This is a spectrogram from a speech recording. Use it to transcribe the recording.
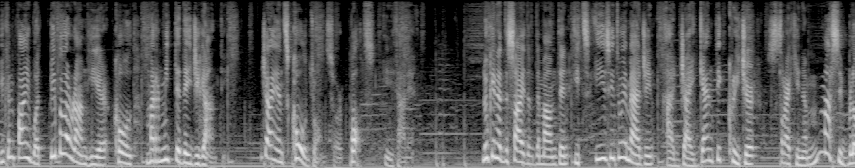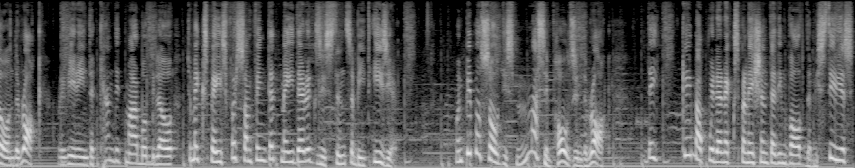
you can find what people around here call marmitte dei giganti, giants' cauldrons or pots in Italian. Looking at the side of the mountain, it's easy to imagine a gigantic creature striking a massive blow on the rock, revealing the candid marble below to make space for something that made their existence a bit easier. When people saw these massive holes in the rock, they came up with an explanation that involved the mysterious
